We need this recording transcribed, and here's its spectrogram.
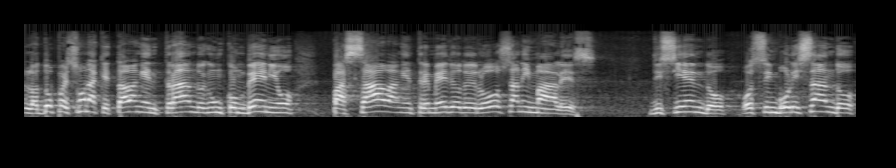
las dos personas que estaban entrando en un convenio pasaban entre medio de los animales diciendo o simbolizando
